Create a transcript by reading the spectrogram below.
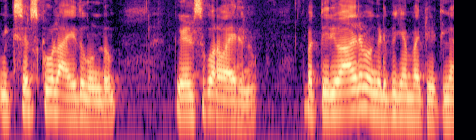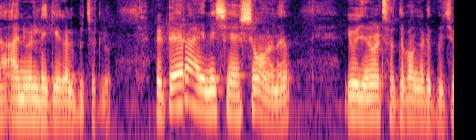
മിക്സഡ് സ്കൂൾ ആയതുകൊണ്ടും ഗേൾസ് കുറവായിരുന്നു. അപ്പോൾ തിരുവാതിര പങ്കെടുപ്പിക്കാൻ പറ്റിയിട്ടില്ല ആനുവൽ ഡേക്ക് കളിപ്പിച്ചിട്ടുള്ളൂ. റിട്ടയർ ആയതിനു ശേഷമാണ് യുവജനോത്സവത്തിൽ പങ്കെടുപ്പിച്ചു.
